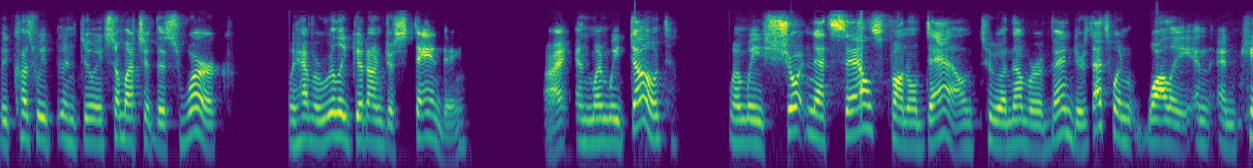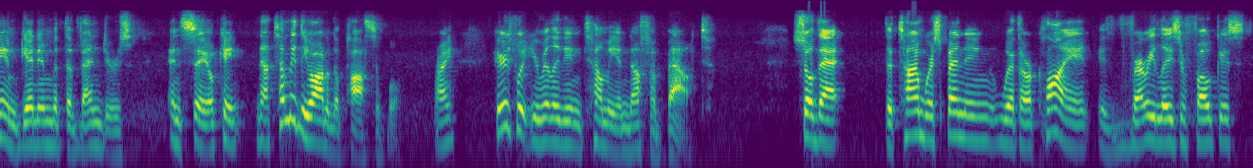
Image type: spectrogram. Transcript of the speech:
Because we've been doing so much of this work, we have a really good understanding. All right. And when we don't, when we shorten that sales funnel down to a number of vendors, that's when Wally and, and Kim get in with the vendors and say, okay, now tell me the art of the possible, right? Here's what you really didn't tell me enough about. So that the time we're spending with our client is very laser focused,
